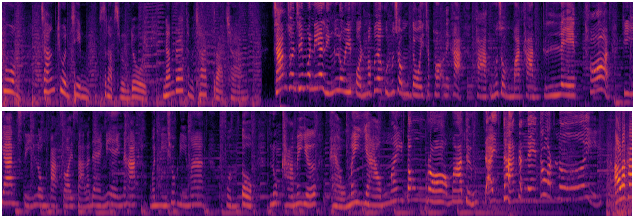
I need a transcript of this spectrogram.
ช่วง ช้างชวนชิม สนับสนุนโดย น้ำแร่ธรรมชาติตราช้าง ช้างชวนชิมวันนี้หลิงลุยฝนมาเพื่อคุณผู้ชมโดยเฉพาะเลยค่ะ พาคุณผู้ชมมาทานทะเลทอด ที่ย่านสีลมปากซอยสารแดงนี่เองนะคะ วันนี้โชคดีมาก ฝนตก ลูกค้าไม่เยอะ แถวไม่ยาวไม่ต้องรอมาถึงได้ทานทะเลทอด เลยเอาละค่ะ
